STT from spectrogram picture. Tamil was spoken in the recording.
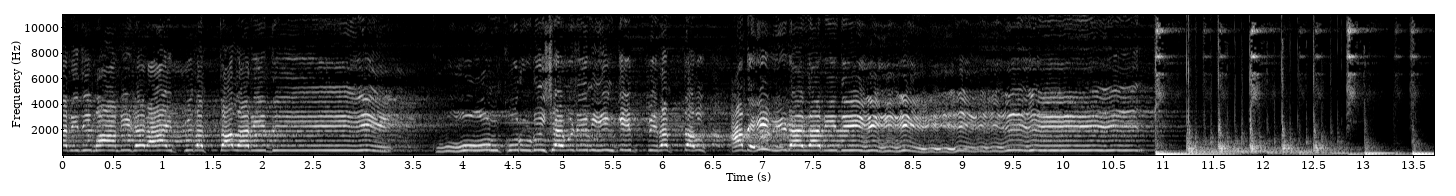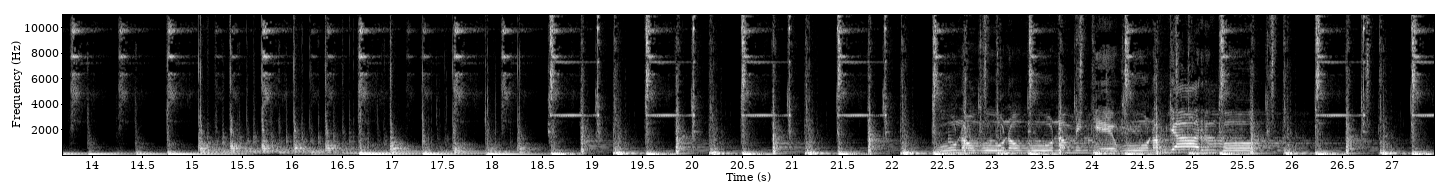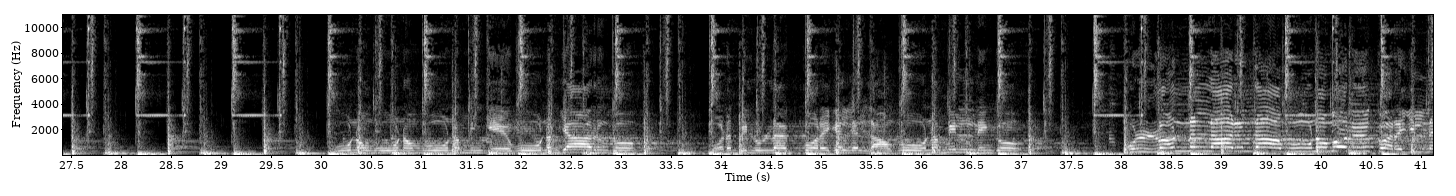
அரிதி மானிடராய் பிறத்தல் அரிது கூன் குருடு செவிடு நீங்கி பிறத்தல் அதை விட அரிது பாருங்கோ. உடம்பில் உள்ள குறைகள் எல்லாம் ஊனம் இல்லைங்கோ உள்ளம் நல்லா இருந்தா ஊனம் ஒரு குறையில்ல.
